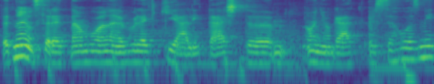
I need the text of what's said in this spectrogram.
tehát nagyon szerettem volna ebből egy kiállítást anyagát összehozni,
